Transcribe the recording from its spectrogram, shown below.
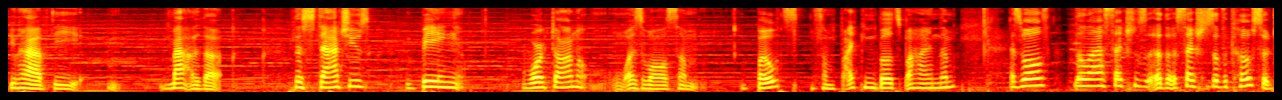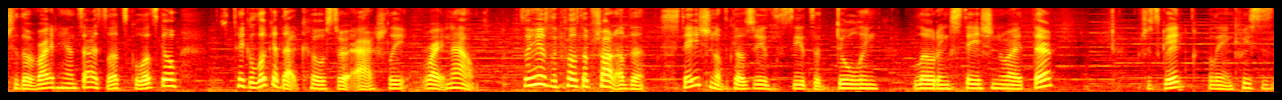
You have the the the statues being worked on, as well as some boats, some Viking boats behind them, as well as the last sections, uh, the sections of the coaster to the right hand side. So that's cool. Let's go take a look at that coaster actually right now. So here's the close-up shot of the station of the coaster. You can see it's a dueling loading station right there, which is great. Really increases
